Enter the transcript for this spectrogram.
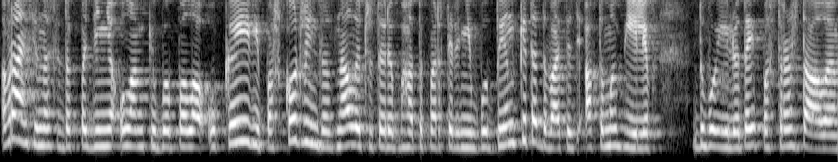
Вранці внаслідок падіння уламків БПЛА у Києві пошкоджень зазнали 4 багатоквартирні будинки та 20 автомобілів. Двоє людей постраждали.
